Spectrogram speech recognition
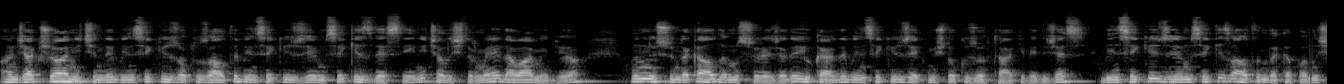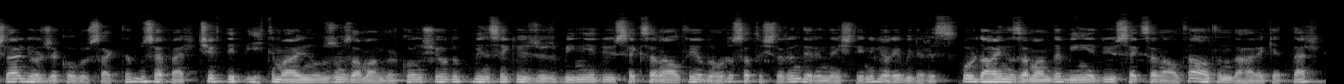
Ancak şu an içinde 1836-1828 desteğini çalıştırmaya devam ediyor. Bunun üstünde kaldığımız sürece de yukarıda 1879'u takip edeceğiz. 1828 altında kapanışlar görecek olursak da bu sefer çift dip ihtimalini uzun zamandır konuşuyorduk. 1800-1786'ya doğru satışların derinleştiğini görebiliriz. Burada aynı zamanda 1786 altında hareketler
